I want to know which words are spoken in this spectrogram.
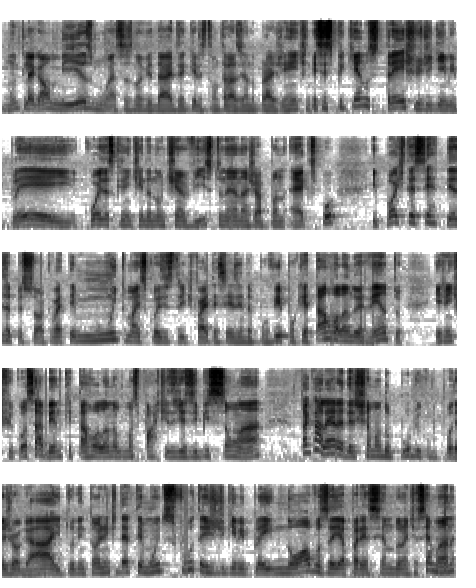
muito legal mesmo essas novidades que eles estão trazendo pra gente. Esses pequenos trechos de gameplay, coisas que a gente ainda não tinha visto né, na Japan Expo. E pode ter certeza, pessoal, que vai ter muito mais coisa de Street Fighter 6 ainda por vir, porque tá rolando o evento e a gente ficou sabendo que tá rolando algumas partidas de exibição lá da galera deles chamando o público para poder jogar e tudo. Então a gente deve ter muitos footage de gameplay novos aí aparecendo durante a semana,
